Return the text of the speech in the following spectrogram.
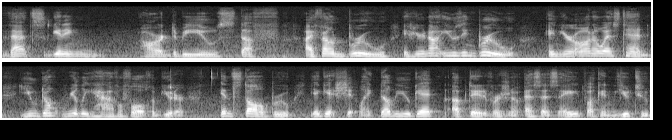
That's getting hard to be used stuff. I found Brew. If you're not using Brew and you're on OS 10, you don't really have a full computer. Install Brew. You get shit like wget, updated version of SSH, fucking YouTube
